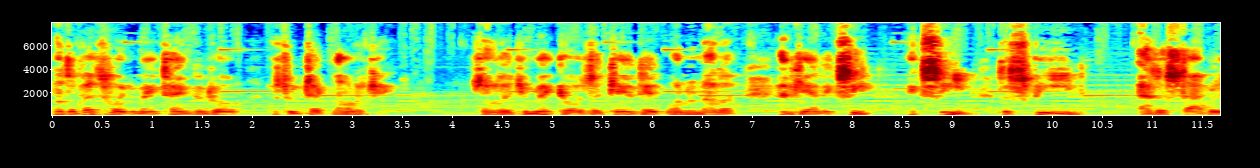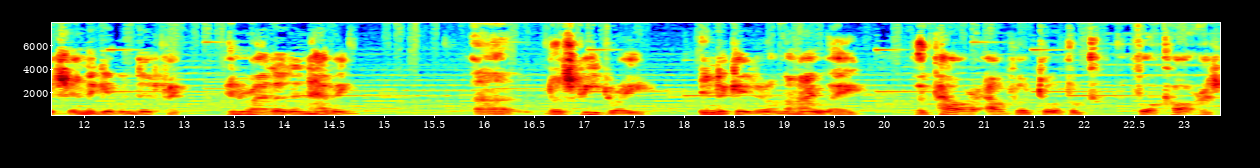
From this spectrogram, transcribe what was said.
But the best way to maintain control is through technology. So that you make cars that can't hit one another and can't exceed, exceed the speed as established in the given district. And rather than having uh, the speed rate indicated on the highway, the power output for, for cars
